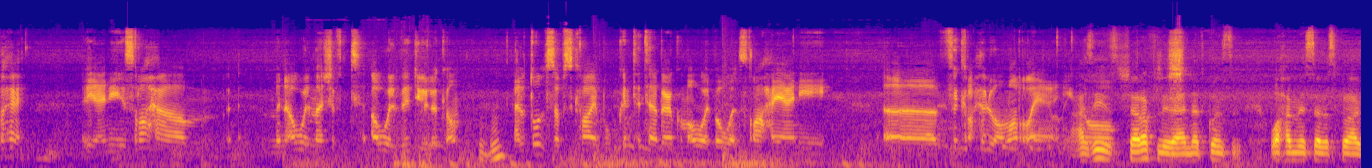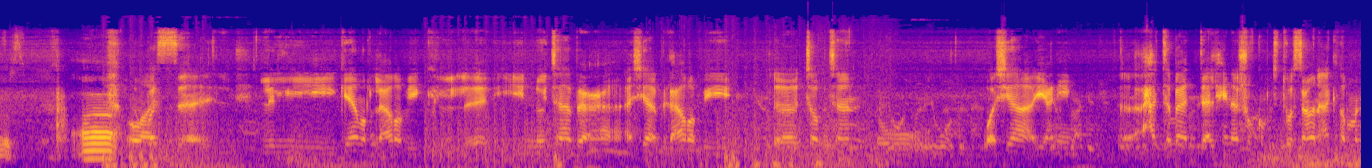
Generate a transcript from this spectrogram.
صحيح. يعني صراحة من أول ما شفت أول فيديو لكم. على طول subscribe وكنت أتابعكم أول بأول. صراحة يعني آه فكرة حلوة مرة يعني. عزيز شرف لي لأن تكون واحد من ال subscribers آه. بس آه، لل gamer العربي كل إنه يتابع أشياء بالعربي آه top 10 و... وأشياء يعني آه، حتى بعد الحين أشوفكم تتوسعون أكثر من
